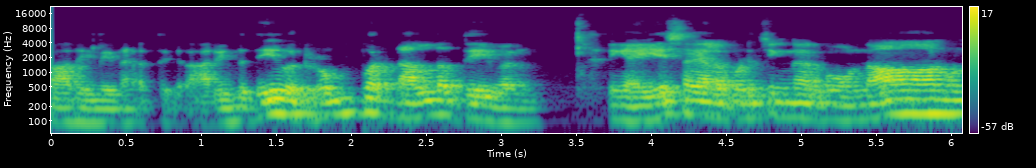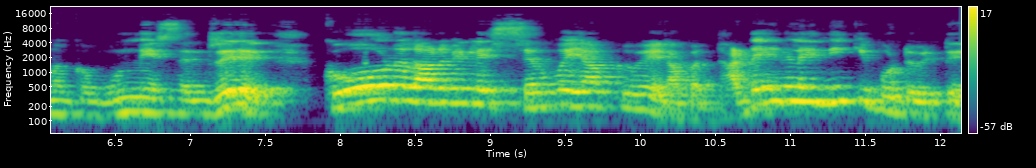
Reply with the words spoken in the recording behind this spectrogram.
பாதையிலே நடத்துகிறார். இந்த தேவன் ரொம்ப நல்ல தேவன். நீங்க ஏசாயால படிச்சீங்கன்னா இருக்கும் நான் உனக்கு முன்னே சென்று கோடலானவைகளை செவ்வையாக்குவேன். அப்ப தடைகளை நீக்கி போட்டு விட்டு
